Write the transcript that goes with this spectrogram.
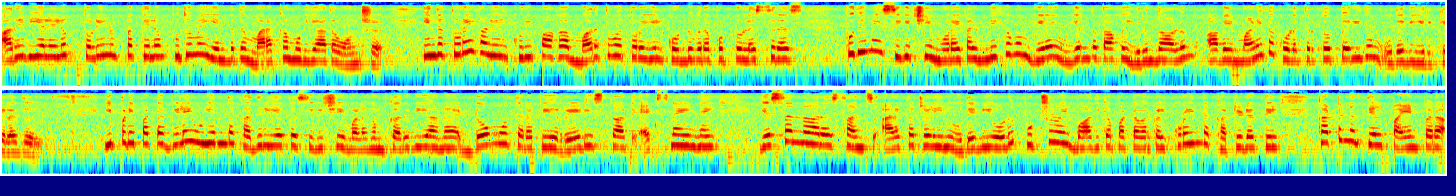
அறிவியலிலும் தொழில்நுட்பத்திலும் புதுமை என்பது மறக்க முடியாத ஒன்று. இந்த துறைகளில் குறிப்பாக மருத்துவத் துறையில் கொண்டுவரப்பட்டுள்ள சில புதுமை சிகிச்சை முறைகள் மிகவும் விலை உயர்ந்ததாக இருந்தாலும் அவை மனித குலத்திற்கு பெரிதும் உதவி இருக்கிறது இப்படிப்பட்ட விலை உயர்ந்த கதிரியக்க சிகிச்சை வழங்கும் கருவியான டோமோதெரப்பி ரேடிஸ்காட் எக்ஸ் நைனை எஸ்என்ஆர்எஸ் சன்ஸ் அறக்கட்டளையின் உதவியோடு புற்றுநோய் பாதிக்கப்பட்டவர்கள் குறைந்த கட்டிடத்தில் கட்டணத்தில் பயன்பெற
